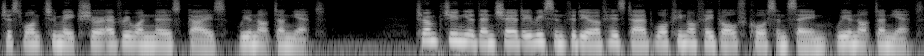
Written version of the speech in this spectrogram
Just want to make sure everyone knows, guys, we're not done yet. Trump Jr. then shared a recent video of his dad walking off a golf course and saying, We're not done yet.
